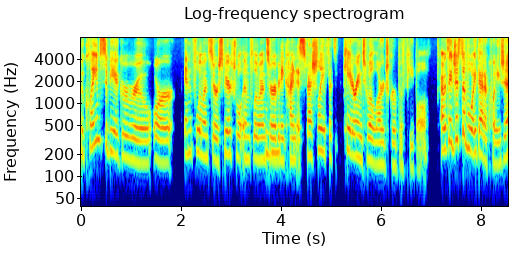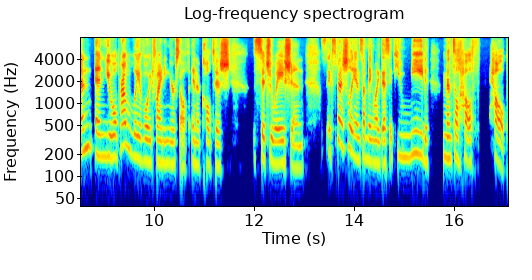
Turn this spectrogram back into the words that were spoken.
who claims to be a guru or influencer, spiritual influencer mm-hmm. of any kind, especially if it's catering to a large group of people. I would say just avoid that equation, and you will probably avoid finding yourself in a cultish situation, especially in something like this. If you need mental health help,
